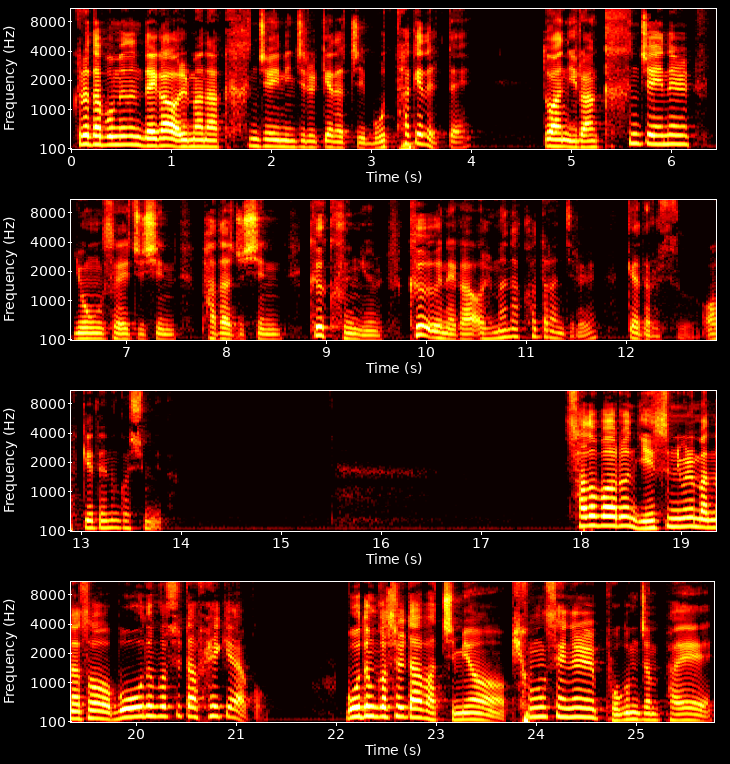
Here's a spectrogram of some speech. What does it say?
그러다 보면 내가 얼마나 큰 죄인인지를 깨닫지 못하게 될 때 또한 이러한 큰 죄인을 용서해 주신 받아 주신 그 긍휼, 그 은혜가 얼마나 커다란지를 깨달을 수 없게 되는 것입니다. 사도 바울은 예수님을 만나서 모든 것을 다 회개하고 모든 것을 다 바치며 평생을 복음 전파에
